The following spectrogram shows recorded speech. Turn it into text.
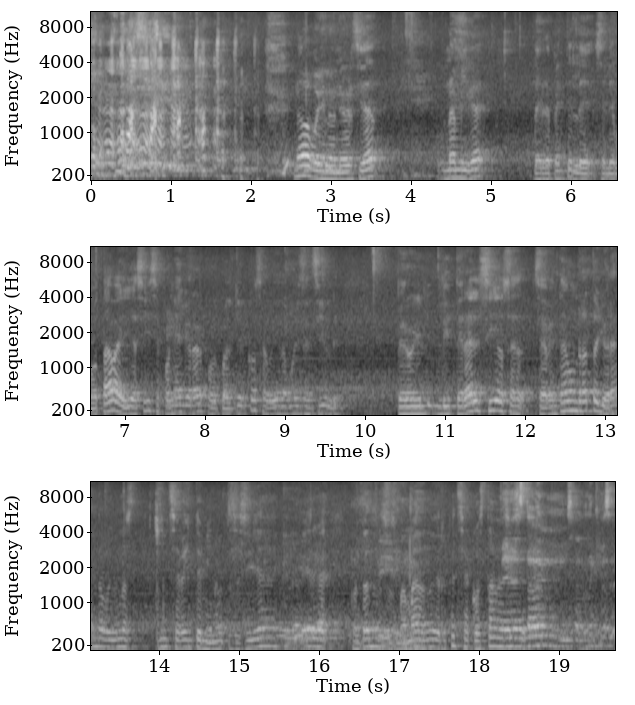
ojos. No, güey, en la universidad, una amiga de repente le- se le botaba y así se ponía a llorar por cualquier cosa, güey, era muy sensible. Pero li- literal sí, o sea, se aventaba un rato llorando, güey, unos 15, 20 minutos así, ay, que la verga, contando sus mamadas, ¿no? De repente se acostaba. Pero así, estaba en salón de clase.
